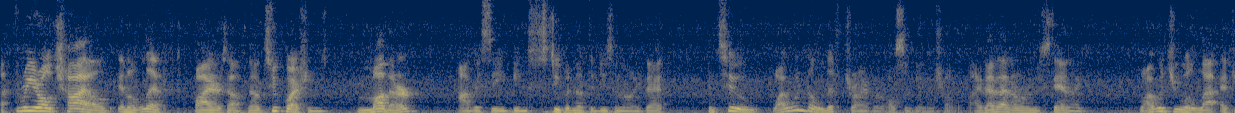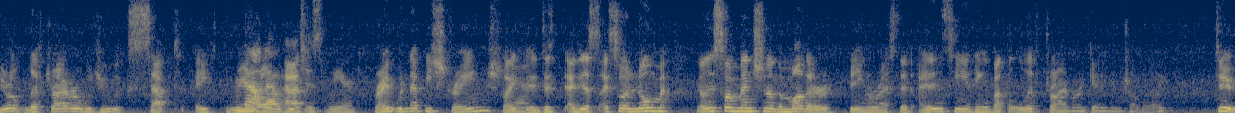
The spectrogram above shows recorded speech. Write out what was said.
A three-year-old child in a Lyft by herself. Now, two questions: mother, obviously being stupid enough to do something like that, and two, why wouldn't a Lyft driver also get in trouble? I that I don't understand. Like, why would you allow? If you're a Lyft driver, would you accept a three-year-old No, that would be passenger? just weird. Right? Wouldn't that be strange? Like, Yeah. it just, I just, I saw no, I only saw mention of the mother being arrested. I didn't see anything about the Lyft driver getting in trouble. Like, dude,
